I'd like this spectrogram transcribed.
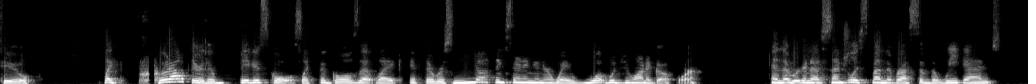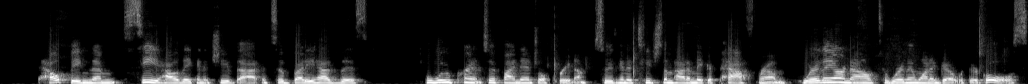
to like put out there their biggest goals, like the goals that like, if there was nothing standing in your way, what would you want to go for? And then we're going to essentially spend the rest of the weekend helping them see how they can achieve that. And so Buddy has this blueprint to financial freedom. So he's going to teach them how to make a path from where they are now to where they want to go with their goals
